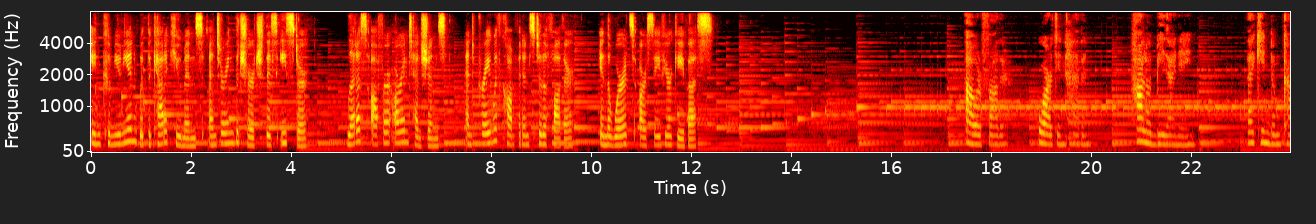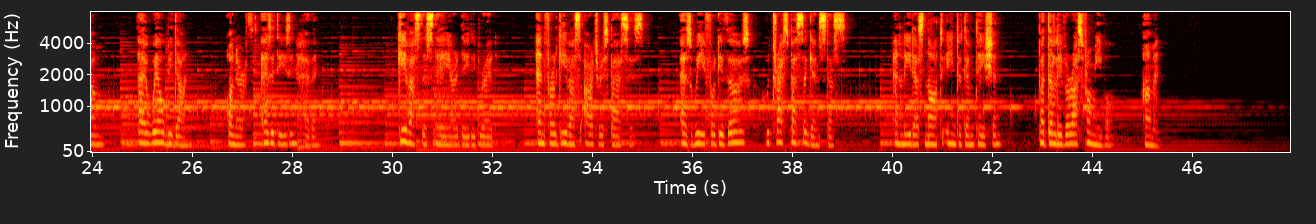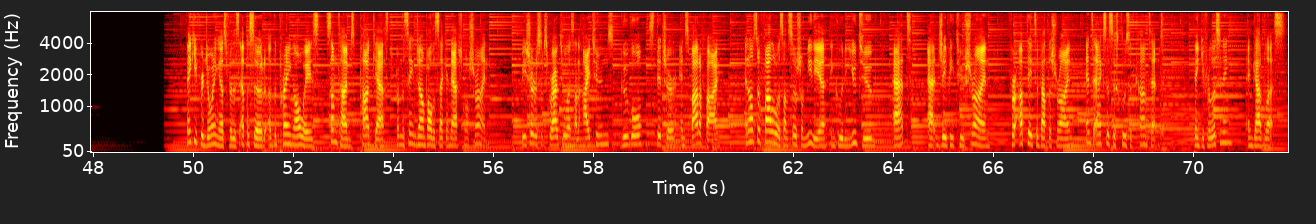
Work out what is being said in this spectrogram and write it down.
In communion with the catechumens entering the Church this Easter, let us offer our intentions and pray with confidence to the Father in the words our Savior gave us. Our Father, who art in heaven, hallowed be thy name. Thy kingdom come, thy will be done, on earth as it is in heaven. Give us this day our daily bread, and forgive us our trespasses, as we forgive those who trespass against us. And lead us not into temptation, but deliver us from evil. Amen. Thank you for joining us for this episode of the Praying Always, Sometimes podcast from the St. John Paul II National Shrine. Be sure to subscribe to us on iTunes, Google, Stitcher, and Spotify, and also follow us on social media, including YouTube at, at JP2 Shrine, for updates about the shrine and to access exclusive content. Thank you for listening, and God bless.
